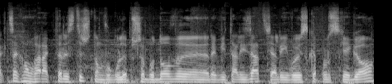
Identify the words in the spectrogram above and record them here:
Tak, Cechą charakterystyczną w ogóle przebudowy, rewitalizacji Alei Wojska Polskiego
